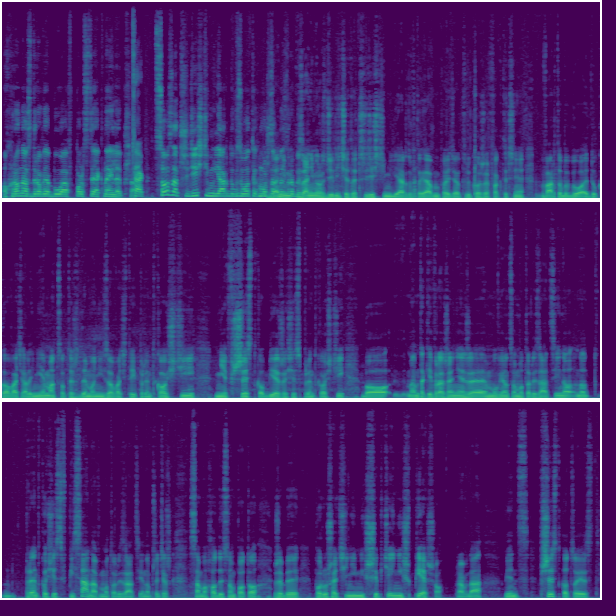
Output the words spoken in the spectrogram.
ochrona zdrowia była w Polsce jak najlepsza. Tak. Co za 30 miliardów złotych można by Zanim, zrobić? zanim rozdzielicie te 30 miliardów, to ja bym powiedział tylko, że faktycznie warto by było edukować, ale nie ma co też demonizować tej prędkości. Nie wszystko bierze się z prędkości, bo mam takie wrażenie, że mówiąc o motoryzacji, no, no prędkość jest wpisana w motoryzację. No przecież samochody są po to, żeby poruszać się nimi szybciej niż pieszo, prawda? Więc wszystko, co jest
